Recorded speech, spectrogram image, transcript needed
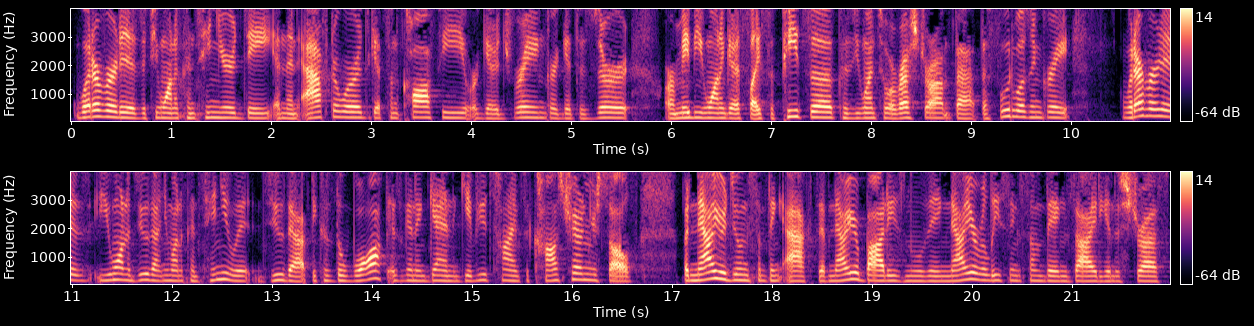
whatever it is. If you want to continue your date and then afterwards get some coffee or get a drink or get dessert, or maybe you want to get a slice of pizza because you went to a restaurant that the food wasn't great whatever it is you want to do that and you want to continue it do that because the walk is going to again give you time to concentrate on yourself but now you're doing something active. Now your body's moving. Now you're releasing some of the anxiety and the stress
